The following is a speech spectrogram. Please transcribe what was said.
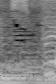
It's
